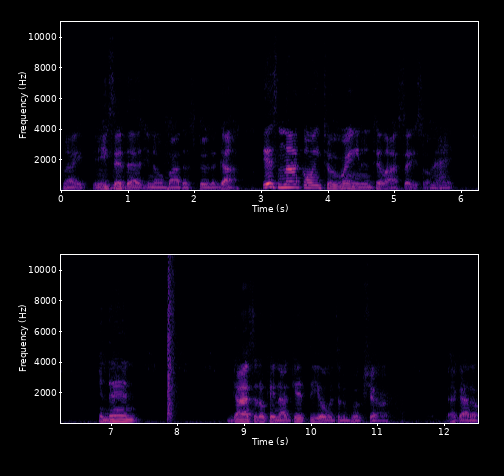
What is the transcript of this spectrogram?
Right? He said that you know by the Spirit of God. It's not going to rain until I say so. Right. And then God said, "Okay, now get thee over to the brook Cherith. I got a,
